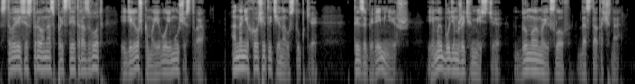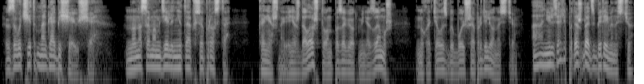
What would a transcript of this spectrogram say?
С твоей сестрой у нас предстоит развод и дележка моего имущества. Она не хочет идти на уступки. Ты забеременеешь, и мы будем жить вместе. Думаю, моих слов достаточно. Звучит многообещающе. Но на самом деле не так все просто. Конечно, я не ждала, что он позовет меня замуж, но хотелось бы больше определенности. «А нельзя ли подождать с беременностью?»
